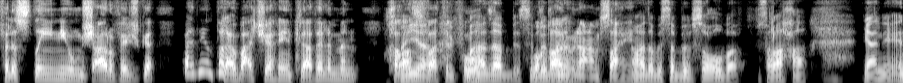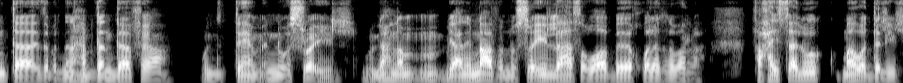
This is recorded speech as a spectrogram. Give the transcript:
فلسطيني ومش عارف إيش. بعدين طلعوا بعد شهرين ثلاثة لما خلاص فات الفوت ما هذا بسبب وقالوا نعم صحيح. هذا بسبب صعوبة. بصراحة يعني أنت إذا بدنا نحن بدنا ندافع ونتهم إنه إسرائيل ونحن يعني بنعرف إنه إسرائيل لها سوابق ولا تتبرع. فحيسألوك ما هو الدليل؟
